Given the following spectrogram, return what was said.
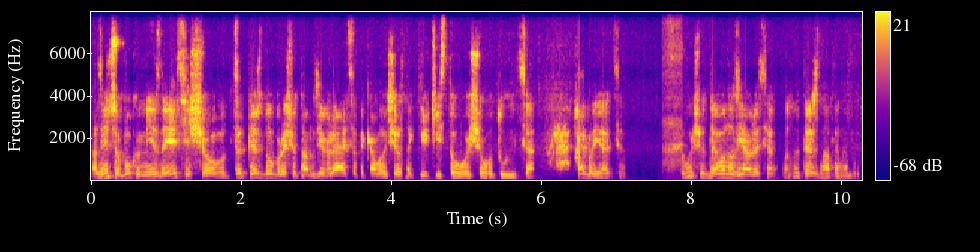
А з іншого боку, мені здається, що це теж добре, що там з'являється така величезна кількість того, що готується. Хай бояться. Тому що де воно з'являться, вони теж знати не будуть.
